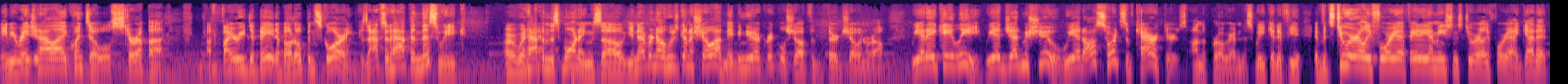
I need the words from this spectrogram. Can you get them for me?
Maybe Raging Al Iaquinta will stir up a, a fiery debate about open scoring because that's what happened this week or what happened this morning. So you never know who's going to show up. Maybe New York Rick will show up for the third show in a row. We had AK Lee, we had Jed Meshew, we had all sorts of characters on the program this week. And if you if it's too early for you, if 8 a.m. Eastern's too early for you, I get it.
